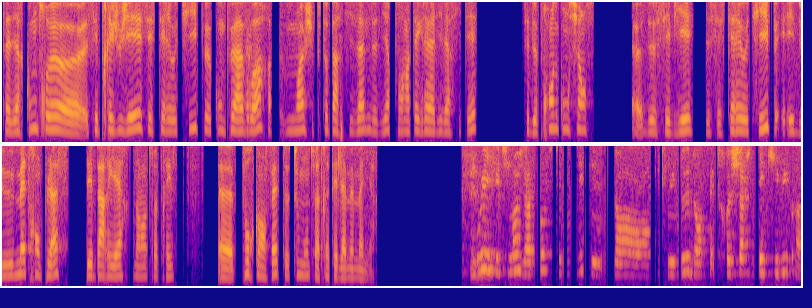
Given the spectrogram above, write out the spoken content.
c'est-à-dire contre euh, ces préjugés, ces stéréotypes qu'on peut avoir. Moi, je suis plutôt partisane de dire pour intégrer la diversité, c'est de prendre conscience euh, de ces biais, de ces stéréotypes et de mettre en place des barrières dans l'entreprise euh, pour qu'en fait tout le monde soit traité de la même manière. Oui, effectivement, je l'approuve ce que vous dites, dans, les deux, dans cette recherche d'équilibre,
